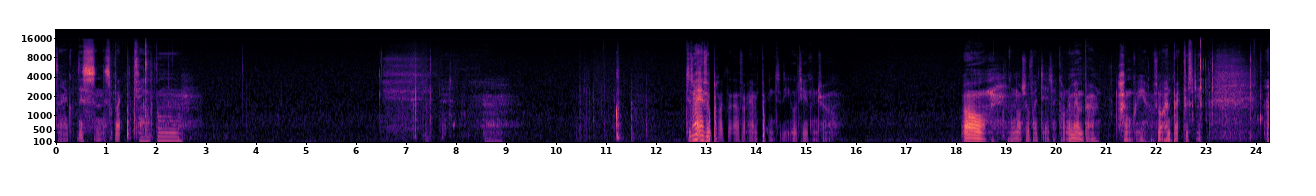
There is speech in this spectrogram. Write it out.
So I got this and this black cable. Did I ever plug that other amp into the audio control? Oh, I'm not sure if I did. I can't remember. I'm hungry. I've not had breakfast yet.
